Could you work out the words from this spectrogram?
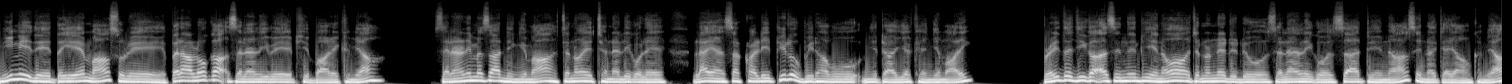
မိနေတဲ့တရေမဆိုတဲ့ဗရာလောကဇလန်းလေးပဲဖြစ်ပါတယ်ခင်ဗျာဇလန်းလေးမစတင်ခင်မှာကျွန်တော်ရဲ့ channel လေးကိုလည်း like and subscribe လေးပြုလုပ်ပေးထားဖို့မေတ္တာရက်ခံခြင်းပါတယ်ပရိသတ်ကြီးကအစင်းသင်းဖြစ်ရင်တော့ကျွန်တော်နဲ့တူတူဇလန်းလေးကိုစတင်နာဆင်လိုက်ကြရအောင်ခင်ဗျာ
